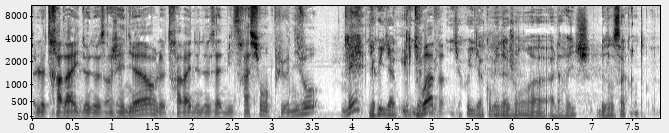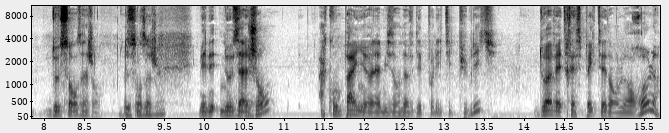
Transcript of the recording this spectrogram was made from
le travail de nos ingénieurs, le travail de nos administrations au plus haut niveau. Mais ils doivent. Il y, a combien d'agents à, la riche? 250 200 agents. 200 agents? Mais nos agents accompagnent la mise en œuvre des politiques publiques doivent être respectés dans leur rôle,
